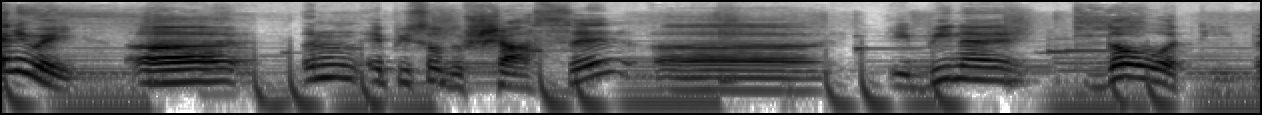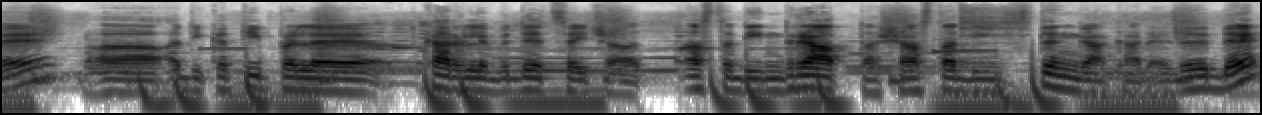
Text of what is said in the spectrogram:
anyway, uh, în episodul 6, uh, e bine, două tipe, uh, adică tipele care le vedeți aici, asta din dreapta și asta din stânga care râde,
